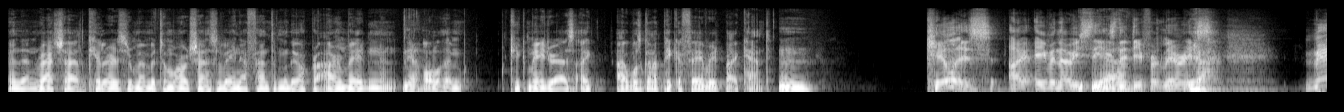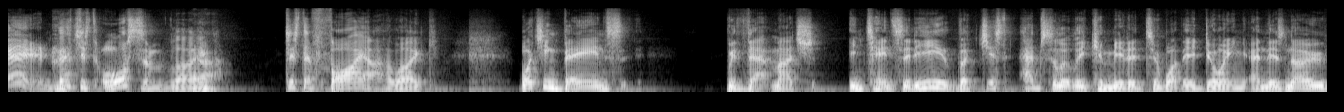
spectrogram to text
and then Wrathchild, Killers, Remember Tomorrow, Transylvania, Phantom of the Opera, Iron Maiden, and Yeah. all of them kick major ass. I I was gonna pick a favorite, but I can't. Hmm. Killers, I, even though he sings Yeah. the different lyrics, Yeah. man, that's just awesome. Like, Yeah. just a fire. Like, watching bands with that much intensity, like, just absolutely committed to what they're doing. And there's no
